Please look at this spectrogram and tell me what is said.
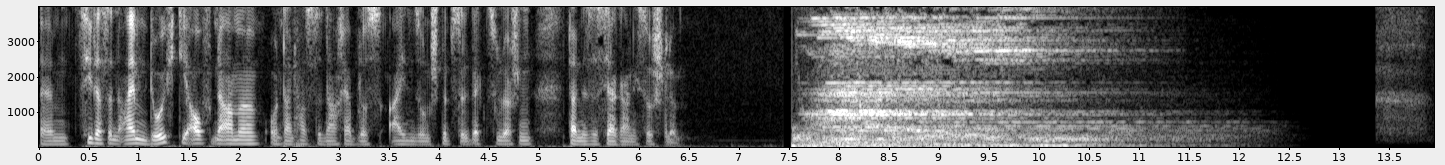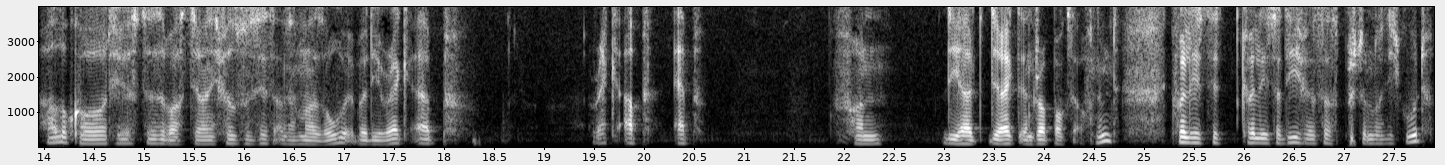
ähm, zieh das in einem durch, die Aufnahme, und dann hast du nachher bloß einen so einen Schnipsel wegzulöschen. Dann ist es ja gar nicht so schlimm. Hallo Kurt, hier ist der Sebastian. Ich versuche es jetzt einfach mal so über die Rack-App Rackup-App von die halt direkt in Dropbox aufnimmt. Qualit qualitativ ist das bestimmt richtig gut.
